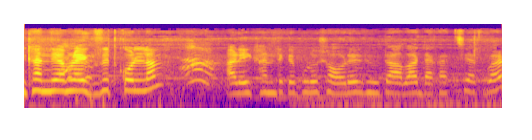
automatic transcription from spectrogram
এখান দিয়ে আমরা এক্সিট করলাম। আর এইখান থেকে পুরো শহরের ভিউটা আবার দেখাচ্ছি একবার।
